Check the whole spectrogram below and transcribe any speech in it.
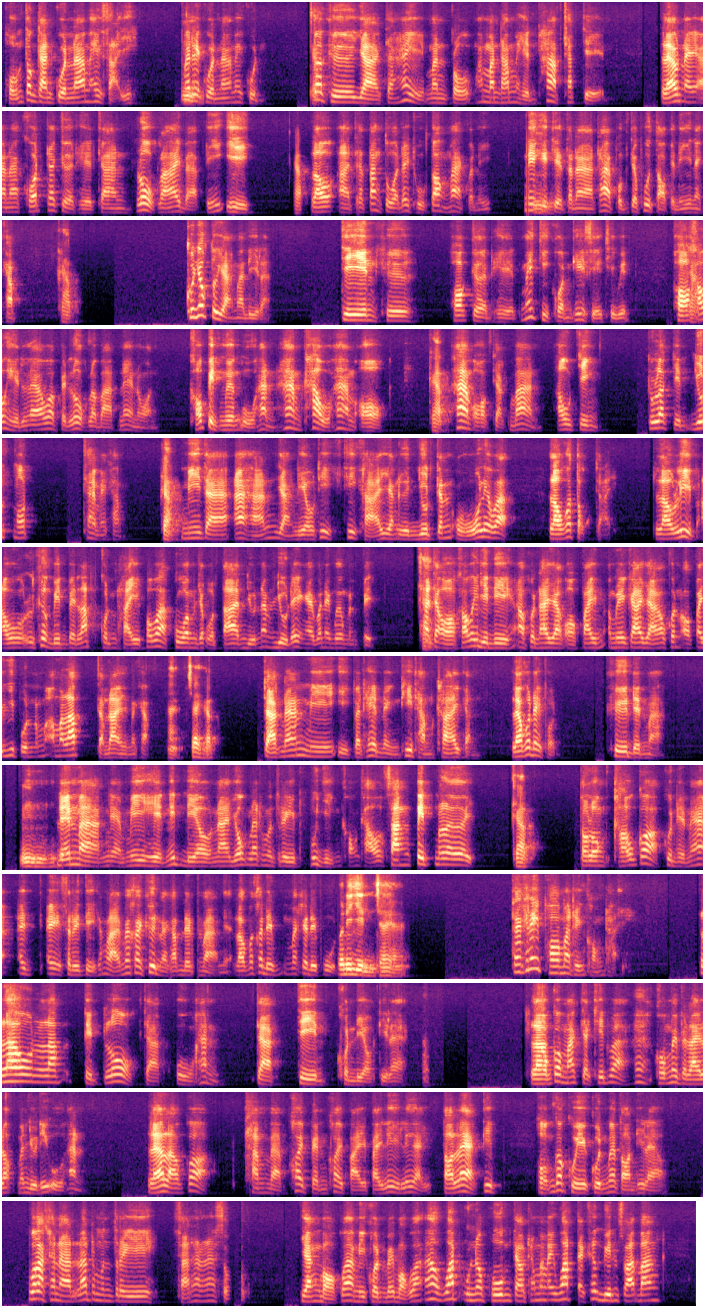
ผมต้องการกวนน้ำให้ใส ไม่ได้กวนน้ำให้คุณ ก็คืออยากจะให้มันโปรมันทำเห็นภาพชัดเจน แล้วในอนาคตถ้าเกิดเหตุการณ์โรคร้ายแบบนี้อีกรเราอาจจะตั้งตัวได้ถูกต้องมากกว่านี้ นี่คือเจตนาถ้าผมจะพูดต่อไปนี้นะครับ ครับ คุณยกตัวอย่างมาดีละจีนคือพ อเกิดเหตุไม่กี่คนที่เสียชีวิต พอเขาเห็นแล้วว่าเป็นโรคระบาดแน่นอน เขาปิดเมืองอู่ฮั่นห้ามเข้าห้ามออก ครับ ห้ามออกจากบ้าน เอาจริง ธุรกิจยุดหมด ใช่ไหมครับ ครับ มีแต่อาหารอย่างเดียวที่ที่ขายอย่างอื่นหยุดกันโอ้โหเรียกว่า เราก็ตกใจ เรารีบเอาเครื่องบินไปรับคนไทย เพราะว่ากลัวมันจะอดตายอยู่นั่นอยู่ได้ยังไงว่าในเมืองมันปิด ถ้าจะออกเขาก็ยินดี เอาคนไทยอยากออกไปอเมริกาอยากเอาคนออกไปญี่ปุ่นเอามารับจำได้ไหมครับอ่าใช่ครับ จากนั้นมีอีกประเทศหนึ่งที่ทำคล้ายกัน แล้วก็ได้ผลคือเดนมาร์กเดนมาร์กเนี่ยมีเหตุนิดเดียวนายกรัฐมนตรีผู้หญิงของเขาสั่งปิดมาเลย ครับตกลงเขาก็คุณเห็นไหมฮะไอ้ไอ้สถิติทั้งหลายไม่ค่อยขึ้นนะครับ เดนมาร์กเนี่ยเราไม่ค่อยได้ไม่ค่อยได้พูดไม่ได้ยินใช่ฮะ แต่ทีนี้พอมาถึงของไทย เรารับติดโรคจากอู่ฮั่นจากจีนคนเดียวทีแรก เราก็มักจะคิดว่าคงไม่เป็นไรหรอกมันอยู่ที่อู่ฮั่นแล้วเราก็ทำแบบค่อยเป็นค่อยไปไปเรื่อยๆ ตอนแรกที่ผมก็คุยกับคุณเมื่อตอนที่แล้ว ว่าขนาดรัฐมนตรีสาธารณสุข ยังบอกว่ามีคนไปบอกว่าอ้าววัดอุณหภูมิแต่ทำไมวัดแต่เครื่องบินสวาบาง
